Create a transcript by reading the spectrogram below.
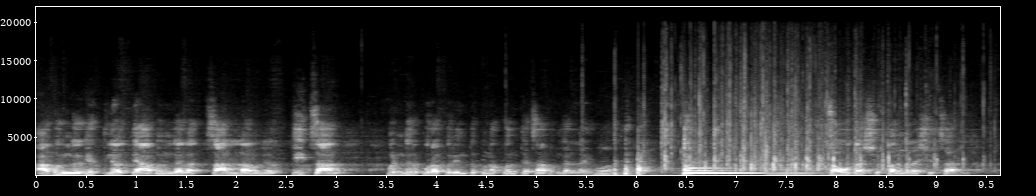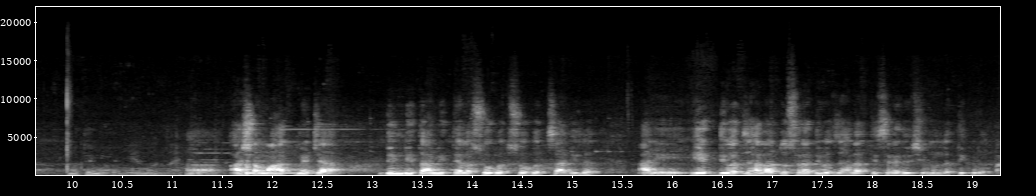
अभंग घेतल्यावर त्या अभंगाला चाल लावल्यावर ती चाल पंढरपुरापर्यंत पुन्हा कोणत्याच अभंगाला चौदाशे पंधराशे चाल. अशा महात्म्याच्या दिंडीत आम्ही त्याला सोबत सोबत चालिलं. आणि एक दिवस झाला दुसरा दिवस झाला तिसऱ्या दिवशी म्हणलं तिकडं.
